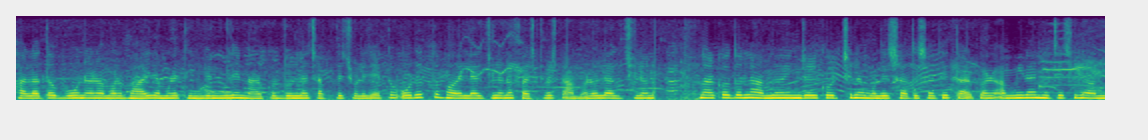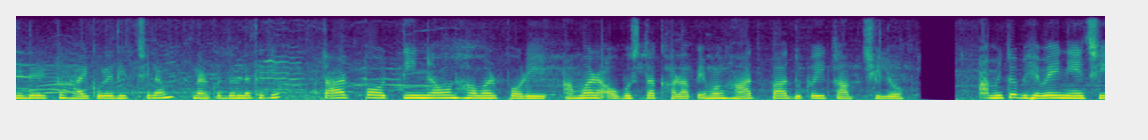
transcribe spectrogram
খালাতো বোন আর আমার ভাই, আমরা তিনজন মিলে নারকোলদোল্লা চাপতে চলে যাই। তো ওদের তো ভয় লাগছিল না ফার্স্ট ফার্স্ট আমারও লাগছিল না। নারকোলদোল্লা আমিও এনজয় করছিলাম ওদের সাথে সাথে। তারপর আমিরা নিচে ছিল আমিদের একটু হাই করে দিচ্ছিলাম নারকোলদোল্লা থেকে। তারপর তিন রাউন্ড হওয়ার পরে আমার অবস্থা খারাপ এবং হাত পা দুটোই কাঁপছিল। আমি তো ভেবেই নিয়েছি,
